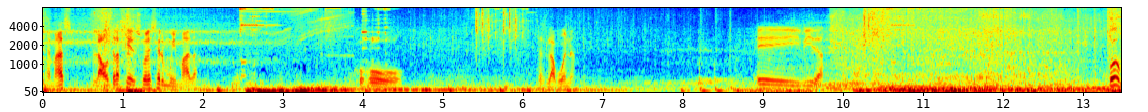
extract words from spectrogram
Además, la otra suele ser muy mala. Oh, Esta es la buena. ¡Ey, vida! ¡Bum!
